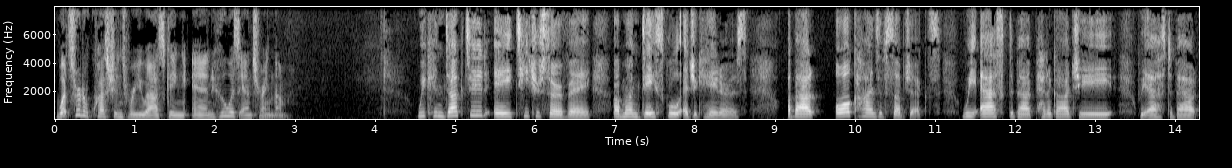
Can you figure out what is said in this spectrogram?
What sort of questions were you asking, and who was answering them? We conducted a teacher survey among day school educators about all kinds of subjects. We asked about pedagogy. We asked about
